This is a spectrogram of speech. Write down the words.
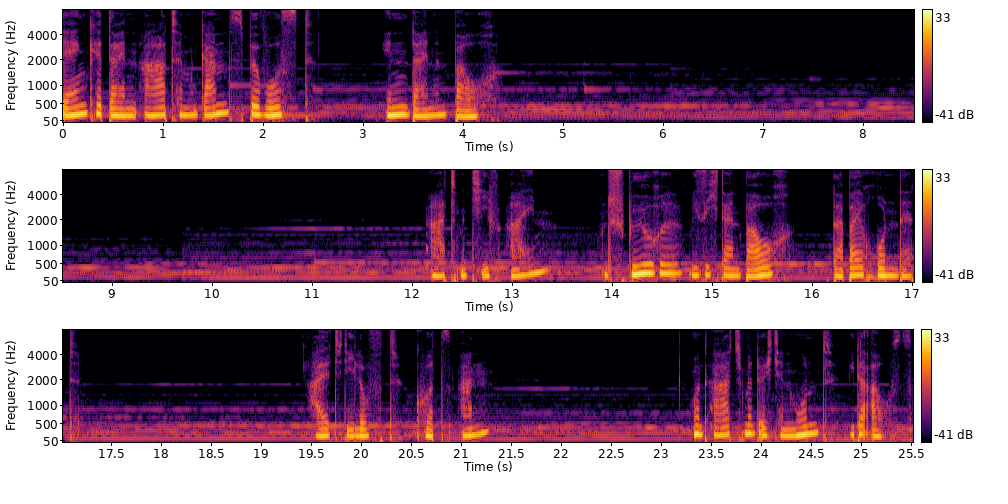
Denke deinen Atem ganz bewusst in deinen Bauch. Atme tief ein und spüre, wie sich dein Bauch dabei rundet. Halte die Luft kurz an und atme durch den Mund wieder aus.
